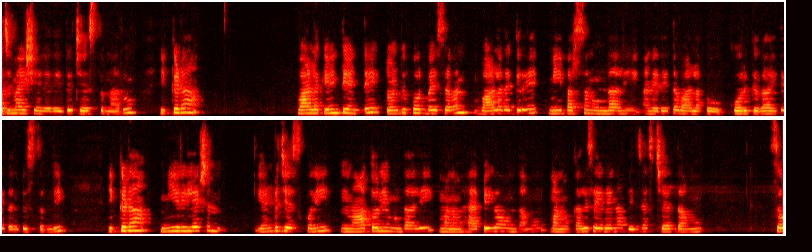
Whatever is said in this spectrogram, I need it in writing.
అజమాయిషి అనేది అయితే చేస్తున్నారు. ఇక్కడ వాళ్ళకేంటి అంటే ట్వంటీ ఫోర్ బై సెవెన్ వాళ్ళ దగ్గరే మీ పర్సన్ ఉండాలి అనేది అయితే వాళ్ళకు కోరికగా అయితే కనిపిస్తుంది. ఇక్కడ మీ రిలేషన్ ఎండ్ చేసుకొని నాతోనే ఉండాలి మనం హ్యాపీగా ఉందాము మనం కలిసి ఏదైనా బిజినెస్ చేద్దాము సో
